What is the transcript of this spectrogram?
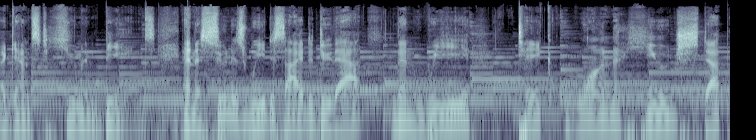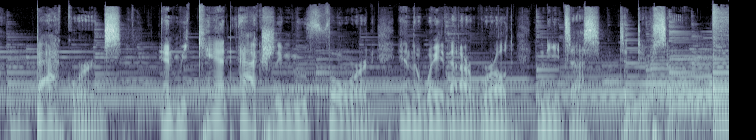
against human beings. And as soon as we decide to do that, then we take one huge step backwards and we can't actually move forward in the way that our world needs us to do so.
